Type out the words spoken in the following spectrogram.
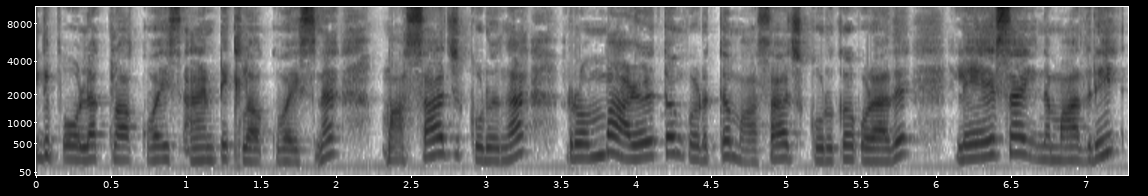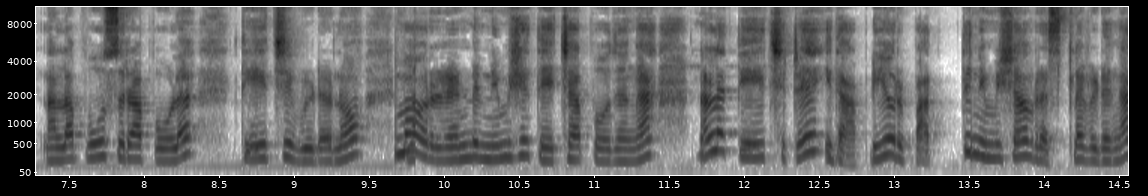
இது போல் கிளாக் வைஸ் ஆன்டி கிளாக் வைஸ்னு மசாஜ் கொடுங்க. ரொம்ப அழுத்தம் கொடுத்து மசாஜ் கொடுக்கக்கூடாது லேசாக இந்த மாதிரி நல்லா பூசுறா போல் தேய்ச்சி விடணும். சும்மா ஒரு ரெண்டு நிமிஷம் தேய்ச்சா போதுங்க. நல்லா தேய்ச்சிட்டு இதை அப்படியே ஒரு பத்து நிமிஷம் ரெஸ்ட்டில் விடுங்க.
